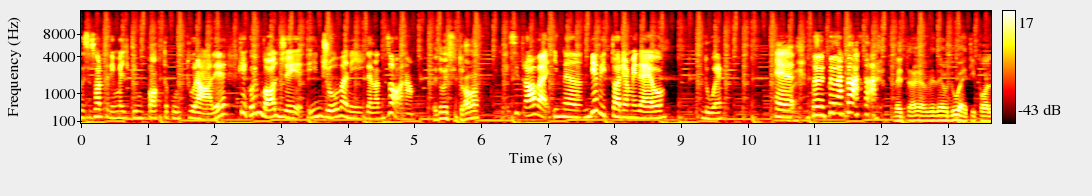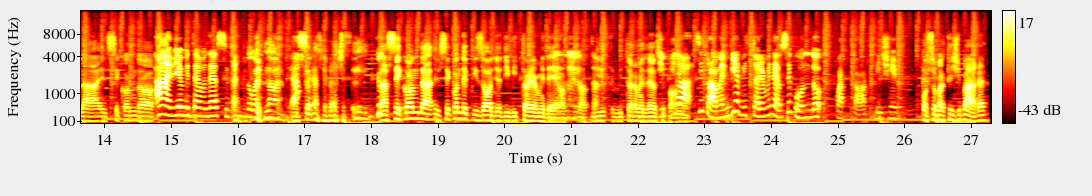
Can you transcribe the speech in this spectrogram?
questa sorta di melting pot culturale che coinvolge i giovani della zona E dove si trova? si trova in via Vittorio Amedeo 2. Eh, Vedete- Vedevo due, tipo la, il secondo... ah, via Vittorio Amedeo secondo 14. La, se- la seconda, il secondo episodio di Vittorio Amedeo. No, Esatto. di Vittorio Amedeo In secondo. via- si trova in via Vittorio Amedeo secondo 14. Posso partecipare?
